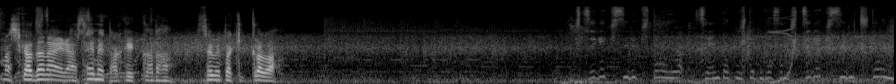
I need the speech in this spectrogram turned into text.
まあ仕方ないな。攻めた結果だ。攻めた結果だ。出撃する機体を選択してください。出撃する地点を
